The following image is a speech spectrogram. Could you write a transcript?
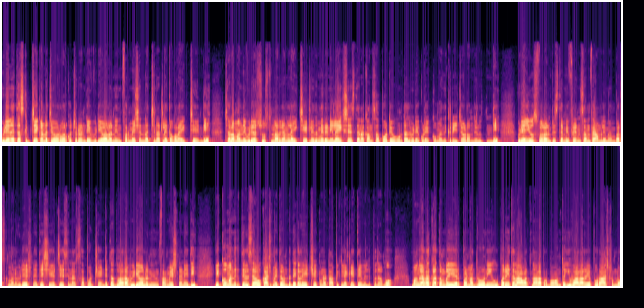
వీడియోని అయితే స్కిప్ చేయకుండా చివరి వరకు చూడండి. వీడియోలోని ఇన్ఫర్మేషన్ నచ్చినట్లయితే ఒక లైక్ చేయండి. చాలా మంది వీడియోస్ చూస్తున్నారు కానీ లైక్ చేయట్లేదు. మీరు ఎన్ని లైక్స్ చేస్తే నాకు అంత సపోర్టివ్గా ఉంటుంది వీడియో కూడా ఎక్కువ మందికి రీచ్ అవ్వడం జరుగుతుంది. వీడియో యూస్ఫుల్ అనిపిస్తే మీ ఫ్రెండ్స్ అండ్ ఫ్యామిలీ మెంబర్స్కి మన వీడియోస్ని అయితే షేర్ చేసి నాకు సపోర్ట్ చేయండి. తద్వారా వీడియోలోని ఇన్ఫర్మేషన్ అనేది ఎక్కువ మందికి తెలిసే అవకాశం అయితే ఉంటుంది. ఇక లేట్ చేయకుండా టాపిక్లకైతే అయితే వెళ్ళిపోదాము. బంగాళాఖాతంలో ఏర్పడిన ద్రోణి ఉపరితల ఆవర్తనాల ప్రభావంతో ఇవాళ రేపు రాష్ట్రంలో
